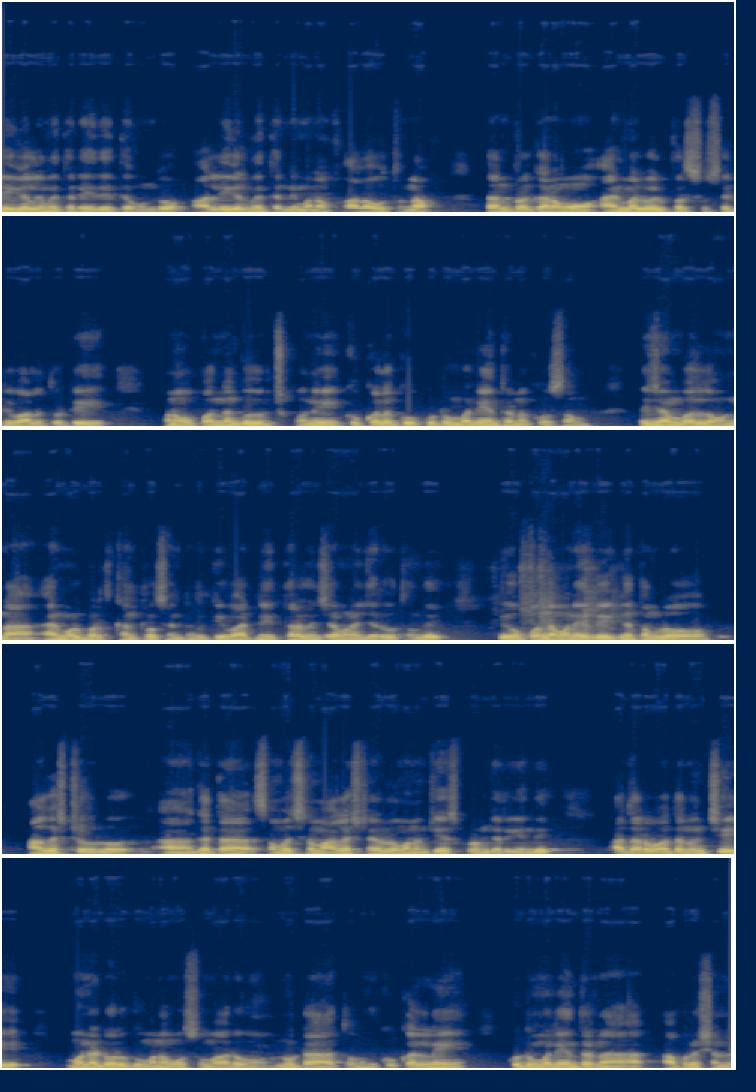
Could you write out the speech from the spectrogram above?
లీగల్ మెథడ్ ఏదైతే ఉందో ఆ లీగల్ మెథడ్ని మనం ఫాలో అవుతున్నాం. దాని ప్రకారము యానిమల్ వెల్ఫేర్ సొసైటీ వాళ్ళతోటి మనం ఒప్పందం కుదుర్చుకొని కుక్కలకు కుటుంబ నియంత్రణ కోసం నిజామాబాద్లో ఉన్న యానిమల్ బర్త్ కంట్రోల్ సెంటర్కి వాటిని తరలించడం అనేది జరుగుతుంది. ఈ ఒప్పందం అనేది గతంలో ఆగస్టులో గత సంవత్సరం ఆగస్టు నెలలో మనం చేసుకోవడం జరిగింది. ఆ తర్వాత నుంచి మొన్నటి వరకు మనము సుమారు నూట తొమ్మిది కుక్కల్ని కుటుంబ నియంత్రణ ఆపరేషన్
